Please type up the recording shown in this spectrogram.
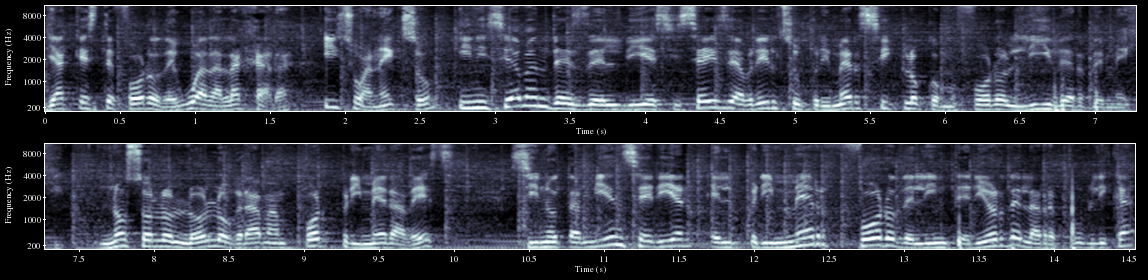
ya que este foro de Guadalajara y su anexo iniciaban desde el 16 de abril su primer ciclo como foro líder de México. No solo lo lograban por primera vez, sino también serían el primer foro del interior de la República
